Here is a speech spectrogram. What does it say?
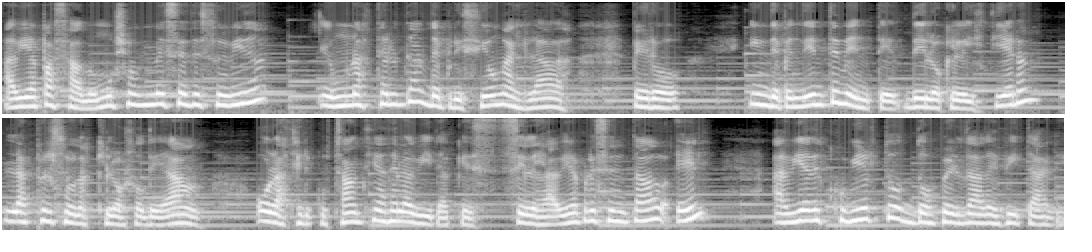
había pasado muchos meses de su vida en una celda de prisión aislada. Pero independientemente de lo que le hicieran, las personas que lo rodeaban o las circunstancias de la vida que se les había presentado, él había descubierto dos verdades vitales.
